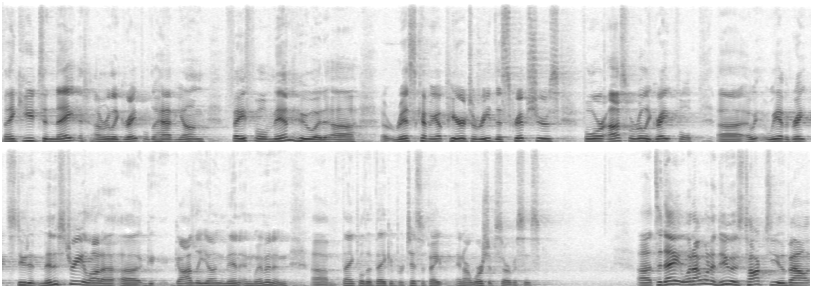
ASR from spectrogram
Thank you to Nate. I'm really grateful to have young, faithful men who would uh, risk coming up here to read the scriptures for us. We're really grateful. Uh, we, we, have a great student ministry, a lot of uh, g- godly young men and women, and um, thankful that they can participate in our worship services. Uh, today, what I want to do is talk to you about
